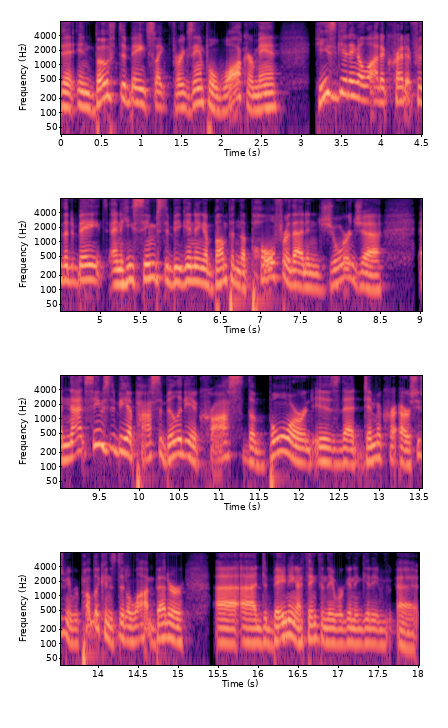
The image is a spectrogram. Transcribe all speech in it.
that in both debates, like for example, Walker, man, he's getting a lot of credit for the debate, and he seems to be getting a bump in the poll for that in Georgia. And that seems to be a possibility across the board is that Democrat or excuse me, Republicans did a lot better uh, uh, debating, I think, than they were going to get uh,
